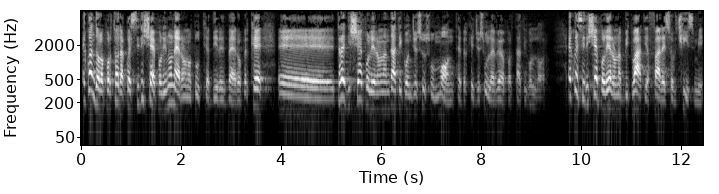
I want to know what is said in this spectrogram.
E quando lo portò da questi discepoli non erano tutti a dire il vero, perché eh, tre discepoli erano andati con Gesù su un monte, perché Gesù li aveva portati con loro. E questi discepoli erano abituati a fare esorcismi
